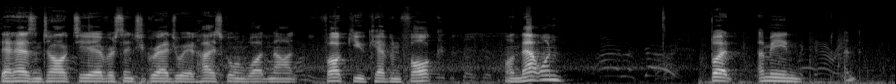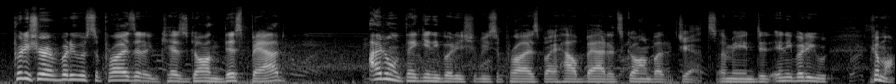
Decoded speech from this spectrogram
that hasn't talked to you ever since you graduated high school and whatnot. Fuck you, Kevin Falk. on that one. But, I mean, I'm pretty sure everybody was surprised that it has gone this bad. I don't think anybody should be surprised by how bad it's gone by the Jets. I mean, did anybody. Come on.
